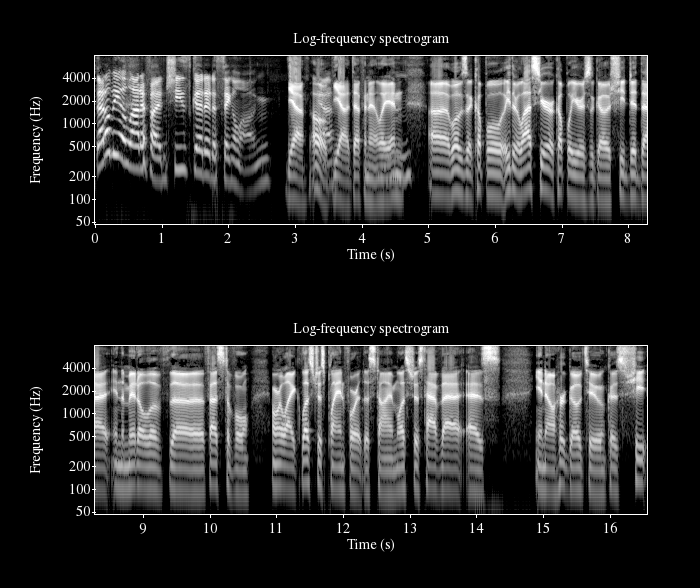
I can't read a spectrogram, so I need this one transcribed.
That'll be a lot of fun. She's good at a sing along. Yeah. Oh, Yeah. yeah, definitely. And Mhm. uh, what was it? A couple, either last year or a couple years ago, she did that in the middle of the festival, and we're like, let's just plan for it this time. Let's just have that as, you know, her go-to because she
